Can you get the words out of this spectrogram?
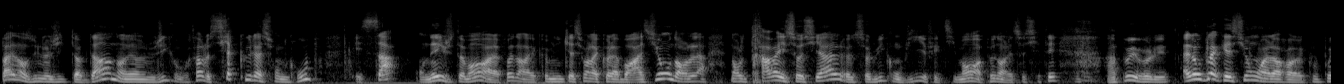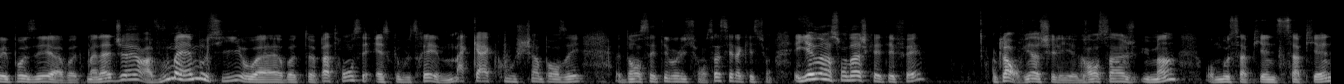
pas dans une logique top-down, dans une logique au contraire de circulation de groupe. Et ça, on est justement à la fois dans la communication, la collaboration, dans, le travail social, celui qu'on vit effectivement un peu dans les sociétés un peu évoluées. Et donc la question alors euh, que vous pouvez poser à votre manager, à vous-même aussi, ou à votre patron, c'est est-ce que vous serez macaque ou chimpanzé dans cette évolution? Ça, c'est la question. Et il y a eu un sondage qui a été fait donc là, on revient chez les grands singes humains, Homo sapiens sapiens,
